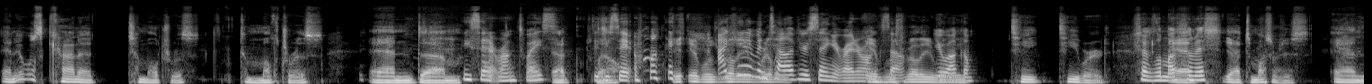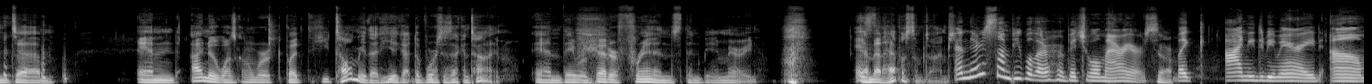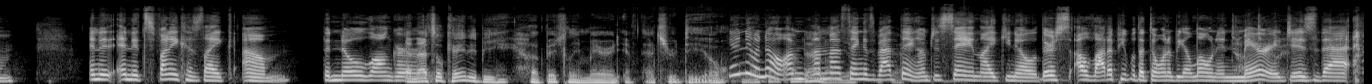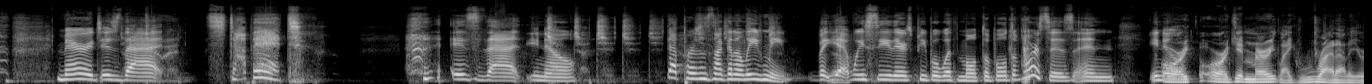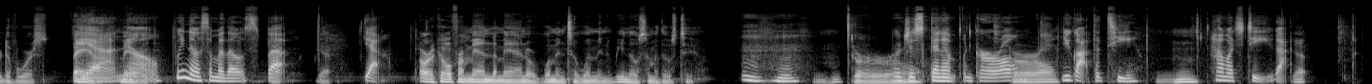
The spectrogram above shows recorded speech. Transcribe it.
and it was kind of tumultuous, tumultuous, and um, he said it wrong twice Uh, did you say it wrong it, it was i really, can't even really- tell if you're saying it right or wrong it was so really you're really welcome T T word. And- Yeah, tumultuous. And um, and I knew it wasn't going to work, but he told me that he had got divorced a second time, and they were better friends than being married. and that happens sometimes. And there's some people that are habitual marriers. Yeah. Like I need to be married. Um, and it, and it's funny because like um, the no longer. And that's okay to be habitually married if that's your deal. yeah, no, no. I'm I'm on not you. saying it's a bad thing. I'm just saying like you know, there's a lot of people that don't want to be alone, and marriage is that. marriage is that. Stop it. is that you know that person's not going to leave me, but yet we see there's people with multiple divorces, and you know. Or or get married like right out of your divorce. Bam, yeah, married. no, we know some of those, but Yeah. yeah. Or go from man to man or woman to woman. We know some of those too. Mm-hmm. Girl. We're just gonna, girl, Girl. you got the tea. How much tea you got? Yep.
